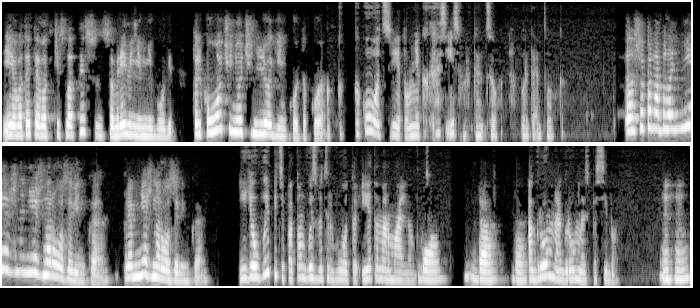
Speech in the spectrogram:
и вот этой вот кислоты со временем не будет только очень-очень легенькую такую. А какого цвета? У меня как раз есть марганцов, марганцовка. Э, Чтобы она была нежно-нежно-розовенькая, прям нежно-розовенькая. Ее выпить и потом вызвать рвоту, и это нормально будет. Да, да, да. Огромное-огромное спасибо. Угу.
